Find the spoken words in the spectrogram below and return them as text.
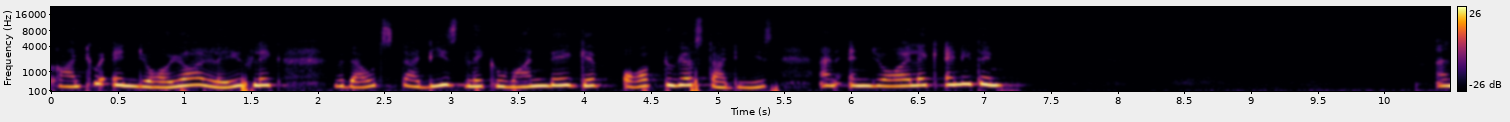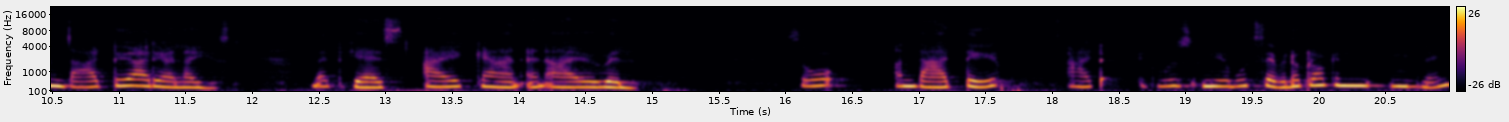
Can't you enjoy your life like without studies? Like one day give off to your studies and enjoy like anything. And that day i realized that yes i can and i will so on that day at it was near about seven o'clock in the evening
